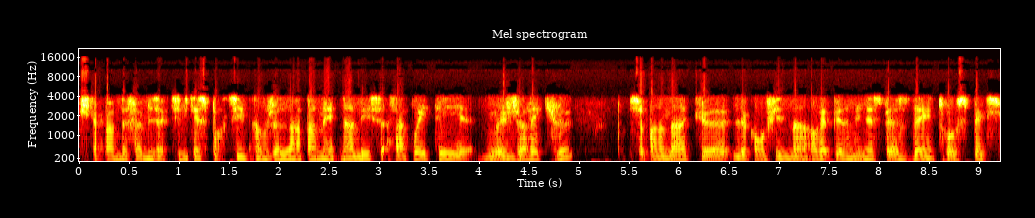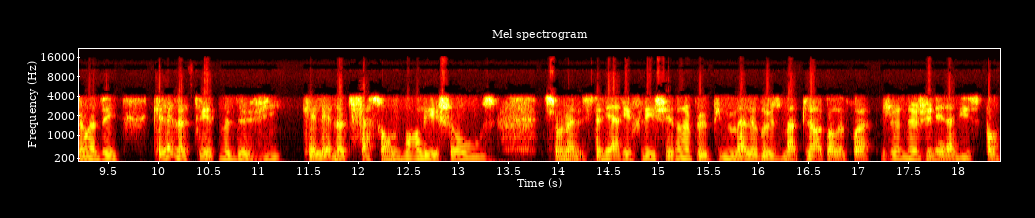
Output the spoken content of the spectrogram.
je suis capable de faire mes activités sportives comme je l'entends maintenant. Mais ça n'a pas été. J'aurais cru cependant que le confinement aurait permis une espèce d'introspection à dire quel est notre rythme de vie? Quelle est notre façon de voir les choses? Si on s'est mis à réfléchir un peu, puis malheureusement, puis là encore une fois, je ne généralise pas,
